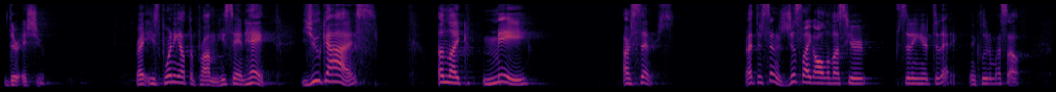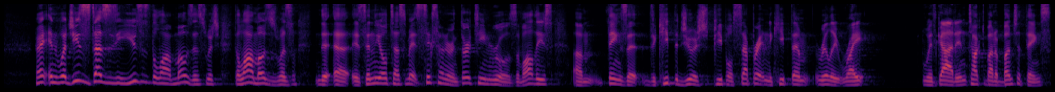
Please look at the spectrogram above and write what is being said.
their issue. Right? He's pointing out the problem. He's saying, hey, you guys, unlike me, are sinners. Right? They're sinners, just like all of us here sitting here today, including myself. Right? And what Jesus does is he uses the law of Moses, which the law of Moses was, the, uh, it's in the Old Testament, 613 rules of all these um, things that to keep the Jewish people separate and to keep them really right with God and talked about a bunch of things.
